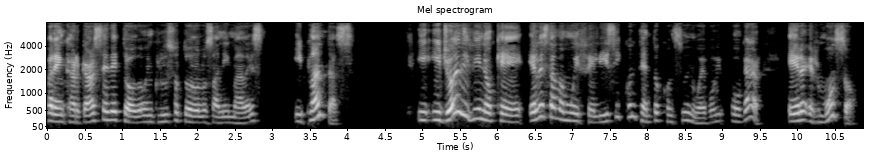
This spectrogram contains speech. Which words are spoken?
para encargarse de todo, incluso todos los animales y plantas. Y, y, yo adivino que él estaba muy feliz y contento con su nuevo hogar. Era hermoso,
